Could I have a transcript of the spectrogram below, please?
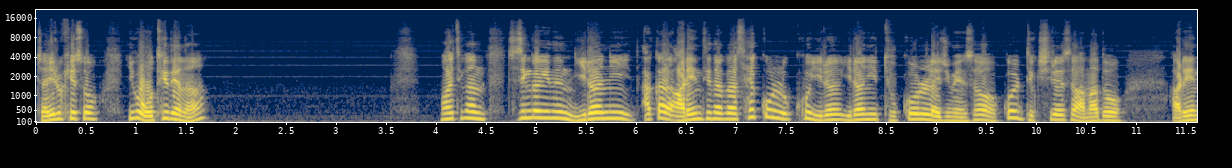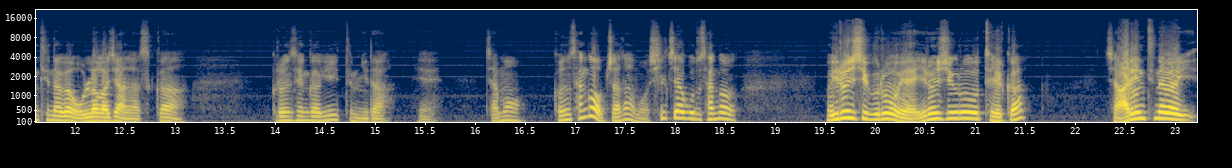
자 이렇게 해서 이거 어떻게 되나? 뭐 하여튼간 제 생각에는 이란이 아까 아르헨티나가 3골 넣고 이란, 이란이 2골을 내주면서 골 득실해서 아마도 아르헨티나가 올라가지 않았을까 그런 생각이 듭니다. 예. 자, 뭐 그건 상관없잖아. 뭐 실제하고도 상관 뭐 이런 식으로 예, 이런 식으로 될까? 자, 아르헨티나가 이-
